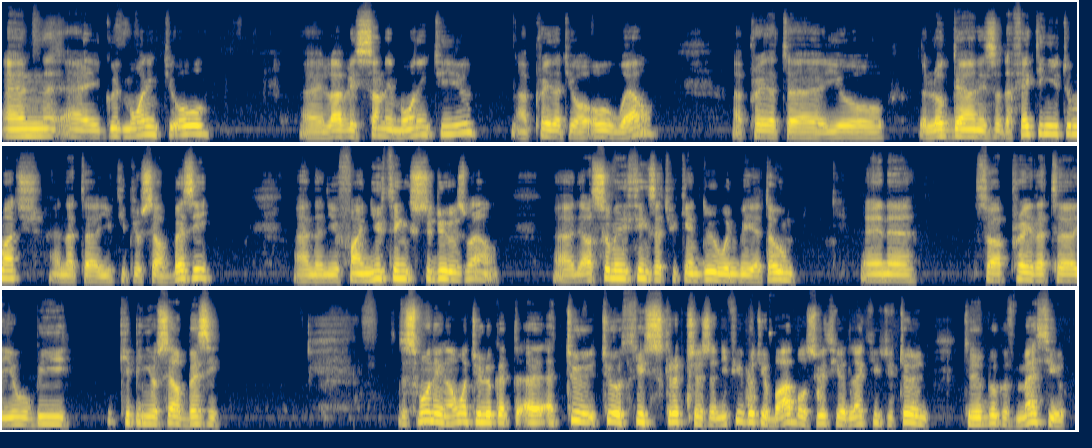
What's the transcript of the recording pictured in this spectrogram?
and a good morning to all. A lovely Sunday morning to you. I pray that you are all well. I pray that uh, you the lockdown is not affecting you too much, and that uh, you keep yourself busy, and then you find new things to do as well. Uh, there are so many things that we can do when we're at home, and uh, so I pray that uh, you will be keeping yourself busy this morning I want to look at, uh, at two, two or three scriptures, and if you've got your Bibles with you, I'd like you to turn to the book of Matthew,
